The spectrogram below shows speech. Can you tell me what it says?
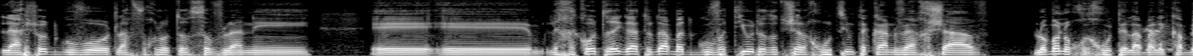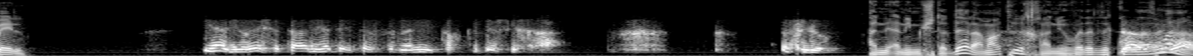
להשעות תגובות, להפוך ליותר סבלני, אה, אה, לחכות רגע, אתה יודע, בתגובתיות הזאת שאנחנו רוצים את הכאן ועכשיו, לא בנוכחות, אלא בלקבל. אני רואה שאתה נהיית יותר סבלני תוך כדי שיחה. אפילו. אני, משתדל, אמרתי לך, אני עובד על זה כל לא, הזמן. לא,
